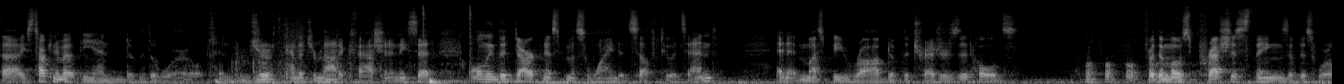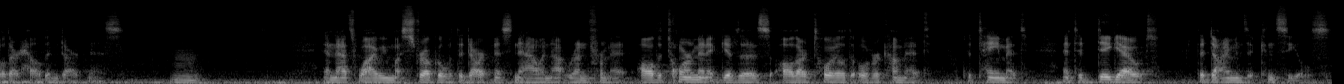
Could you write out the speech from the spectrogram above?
uh, he's talking about the end of the world in Mhm. kind of dramatic fashion, and he said, only the darkness must wind itself to its end, and it must be robbed of the treasures it holds. For the most precious things of this world are held in darkness. Mm. And that's why we must struggle with the darkness now and not run from it. All the torment it gives us, all our toil to overcome it, to tame it, and to dig out the diamonds it conceals.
